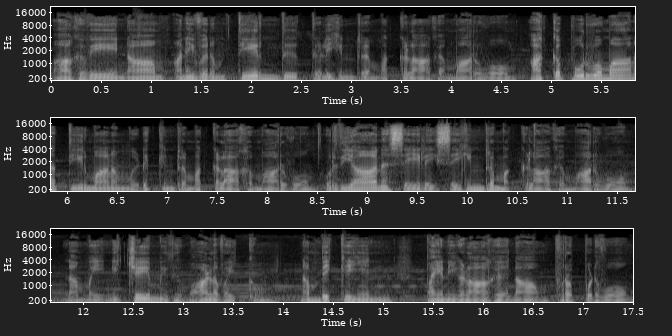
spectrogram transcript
ஆகவே நாம் அனைவரும் தேர்ந்து தெளிகின்ற மக்களாக மாறுவோம். ஆக்கப்பூர்வமான தீர்மானம் எடுக்கின்ற மக்களாக மாறுவோம். உறுதியான செயலை செய்கின்ற மக்களாக மாறுவோம். நம்மை நிச்சயம் இது வாழ வைக்கும். நம்பிக்கையின் பயணிகளாக நாம் புறப்படுவோம்.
